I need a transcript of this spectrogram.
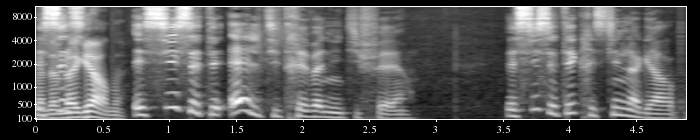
Madame c'est- Lagarde. Et si c'était elle titrée Vanity Fair? Et si c'était Christine Lagarde?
